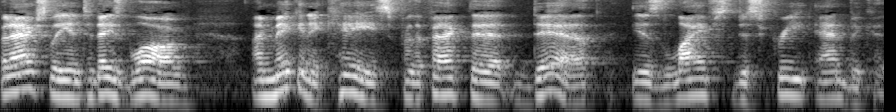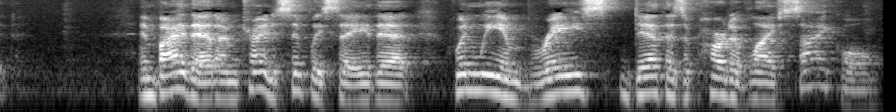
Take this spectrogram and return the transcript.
But actually, in today's blog, I'm making a case for the fact that death is life's discreet advocate. And by that, I'm trying to simply say that when we embrace death as a part of life's cycle,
